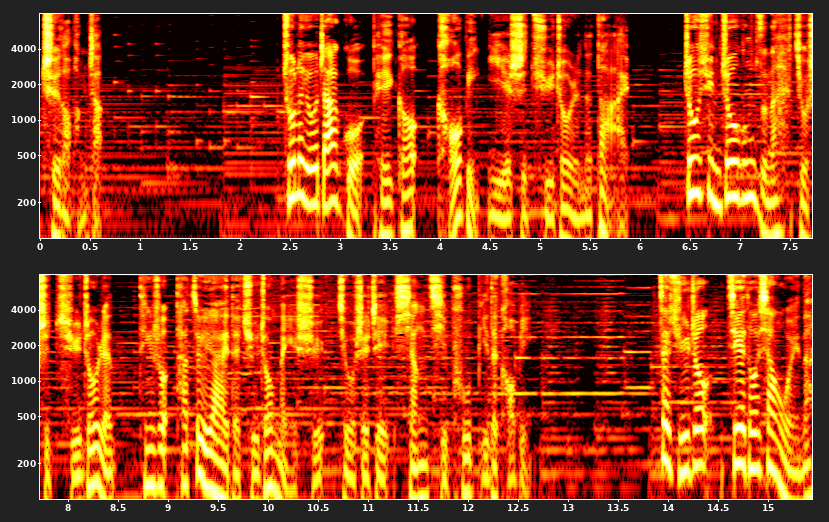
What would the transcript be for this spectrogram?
吃到膨胀。除了油炸果、胚糕、烤饼，也是衢州人的大爱。周迅周公子呢，就是衢州人。听说他最爱的衢州美食就是这香气扑鼻的烤饼。在衢州街头巷尾呢，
